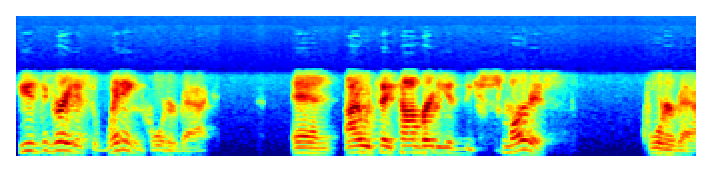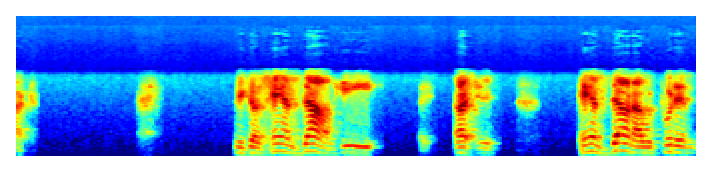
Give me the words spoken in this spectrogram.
he's the greatest winning quarterback. And I would say Tom Brady is the smartest quarterback because hands down he, I, hands down I would put him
